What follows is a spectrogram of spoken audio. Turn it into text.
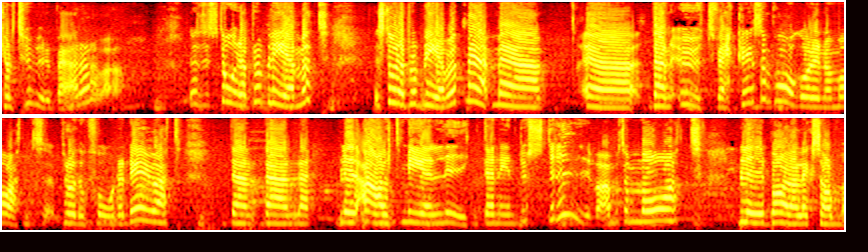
kulturbärare. Va? Det stora problemet, det stora problemet med, med eh, den utveckling som pågår inom matproduktionen det är ju att den, den blir allt mer lik en industri. Va? Alltså mat blir bara liksom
